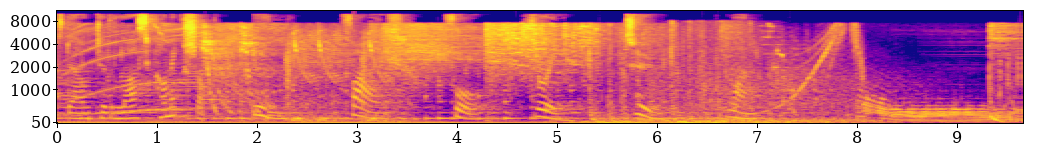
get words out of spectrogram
countdown to the last comic shop in five, four, three, two, one.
